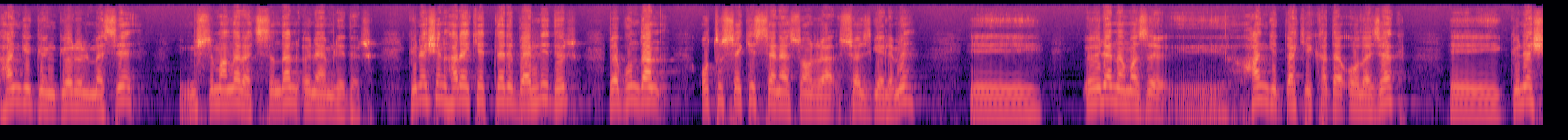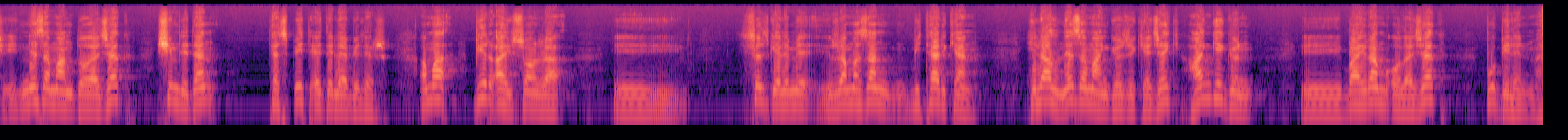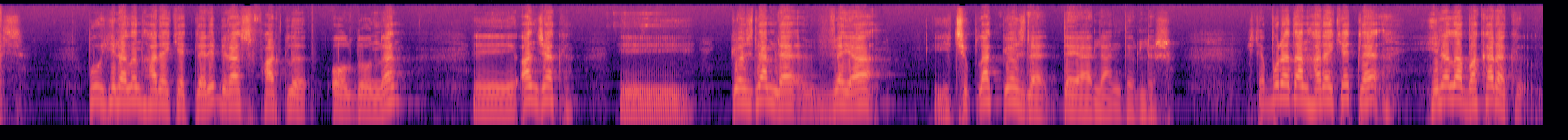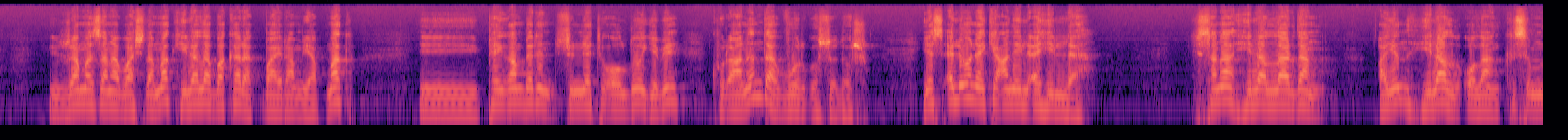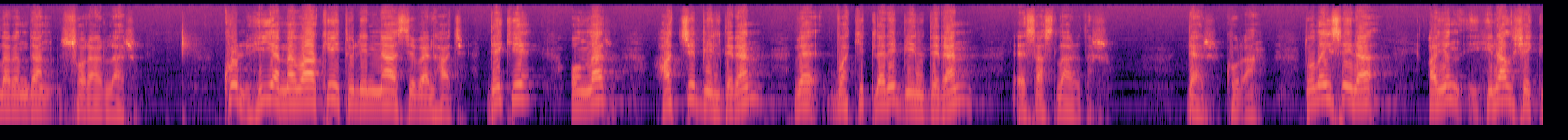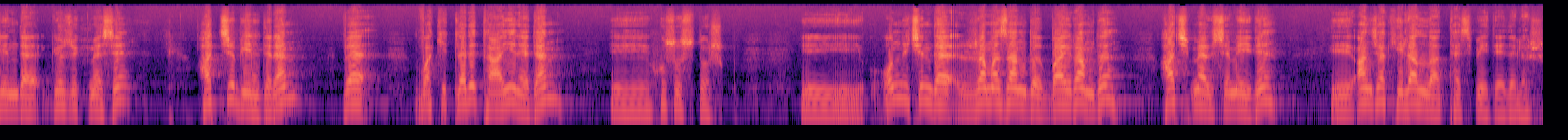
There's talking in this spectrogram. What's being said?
hangi gün görülmesi Müslümanlar açısından önemlidir. Güneşin hareketleri bellidir ve bundan 38 sene sonra söz gelimi e, öğle namazı e, hangi dakikada olacak e, güneş ne zaman doğacak şimdiden tespit edilebilir. Ama bir ay sonra e, söz gelimi Ramazan biterken hilal ne zaman gözükecek, hangi gün e, bayram olacak bu bilinmez. Bu hilalın hareketleri biraz farklı olduğundan e, ancak e, gözlemle veya e, çıplak gözle değerlendirilir. İşte buradan hareketle hilala bakarak Ramazana başlamak, hilala bakarak bayram yapmak e, peygamberin sünneti olduğu gibi Kur'an'ın da vurgusudur. يَسْأَلُونَكَ anil ehille sana hilallardan, ayın hilal olan kısımlarından sorarlar. Kul hiye mevakitu linnâsi vel hac. De ki onlar haccı bildiren ve vakitleri bildiren esaslardır. Der Kur'an. Dolayısıyla ayın hilal şeklinde gözükmesi haccı bildiren ve vakitleri tayin eden e, husustur. E, onun için de Ramazan'dı, bayramdı, haç mevsimiydi. E, ancak hilalla tespit edilir.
